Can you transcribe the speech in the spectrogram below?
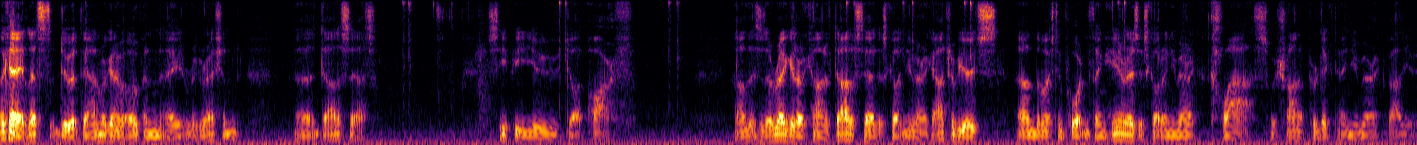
Okay, let's do it then. We're going to open a regression uh, data set, cpu.arff. Now this is a regular kind of data set. It's got numeric attributes, and the most important thing here is it's got a numeric class. We're trying to predict a numeric value.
